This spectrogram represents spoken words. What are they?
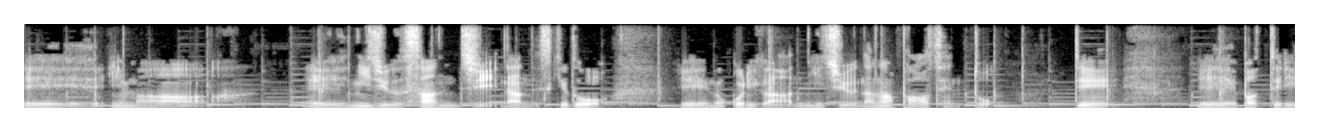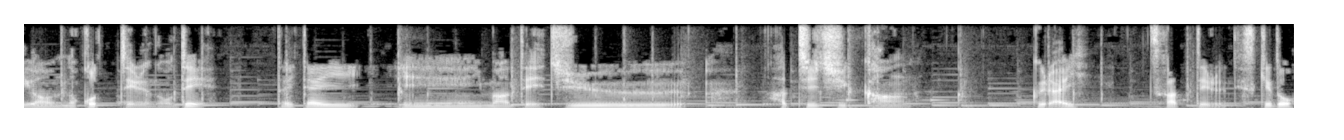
えー、今、えー、23時なんですけど、えー、残りが27%で、えー、バッテリーが残っているので、だいたい、今で18時間ぐらい使ってるんですけど、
